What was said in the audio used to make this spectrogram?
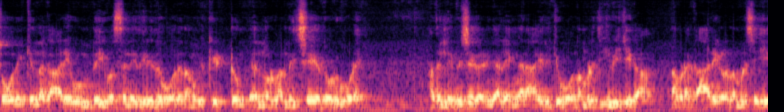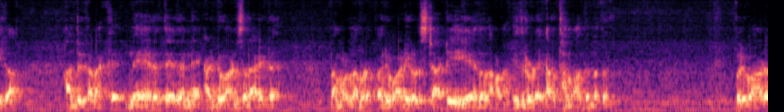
ചോദിക്കുന്ന കാര്യവും ദൈവസന്നിധിയിൽ ഇതുപോലെ നമുക്ക് കിട്ടും എന്നുള്ള നിശ്ചയത്തോടുകൂടെ അത് ലഭിച്ചു കഴിഞ്ഞാൽ എങ്ങനെ ആയിരിക്കുമോ നമ്മൾ ജീവിക്കുക നമ്മുടെ കാര്യങ്ങൾ നമ്മൾ ചെയ്യുക. അത് കണക്ക് നേരത്തെ തന്നെ അഡ്വാൻസ്ഡ് ആയിട്ട് നമ്മൾ നമ്മുടെ പരിപാടികൾ സ്റ്റാർട്ട് ചെയ്യുക എന്നതാണ് ഇതിലൂടെ അർത്ഥമാക്കുന്നത്. ഒരുപാട്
